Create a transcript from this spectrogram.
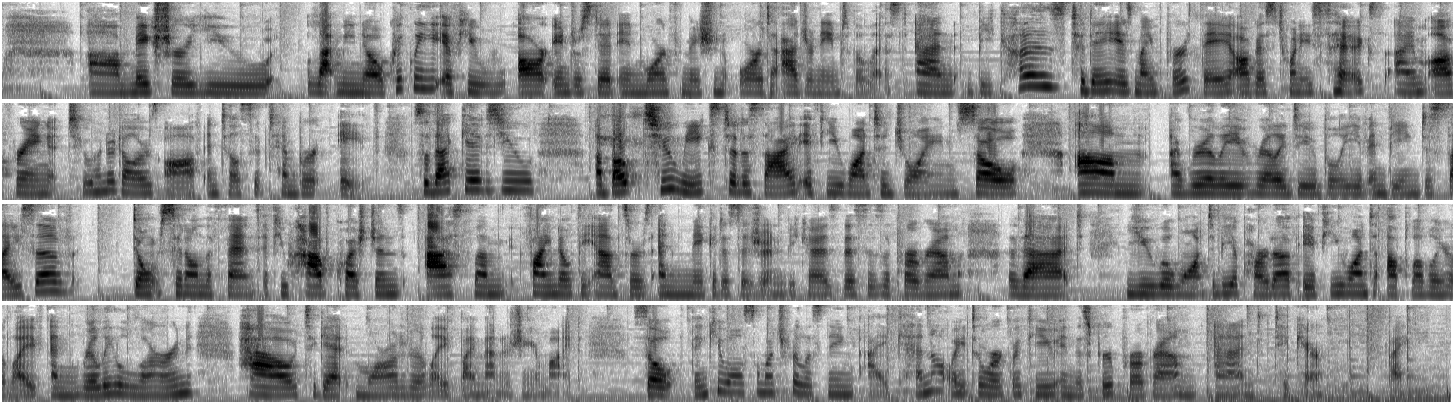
um, make sure you let me know quickly if you are interested in more information or to add your name to the list. And because today is my birthday, August 26th, I'm offering $200 off until September 8th. So that gives you about two weeks to decide if you want to join. So um, I really, really do believe in being decisive don't sit on the fence. If you have questions, ask them, find out the answers, and make a decision because this is a program that you will want to be a part of if you want to uplevel your life and really learn how to get more out of your life by managing your mind. So, thank you all so much for listening. I cannot wait to work with you in this group program and take care. Bye.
